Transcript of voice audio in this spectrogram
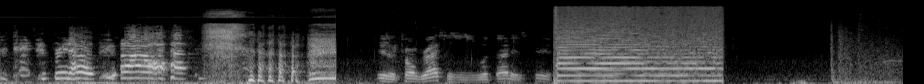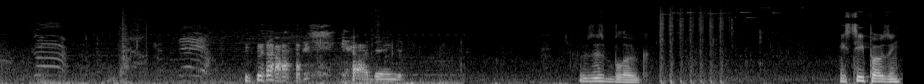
Fredo! Ah! These are tall grasses is what that is too. God dang it. Who's this bloke? He's T-posing.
